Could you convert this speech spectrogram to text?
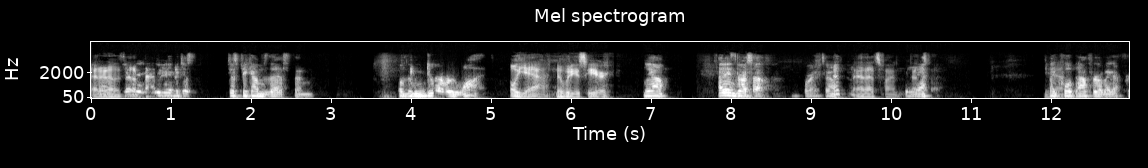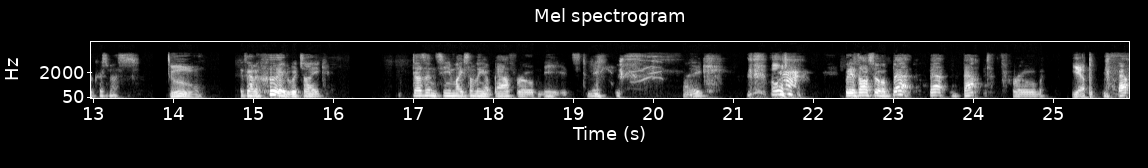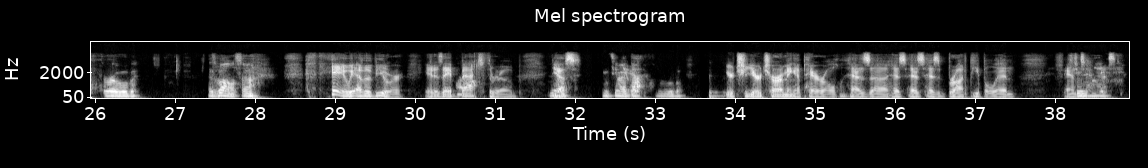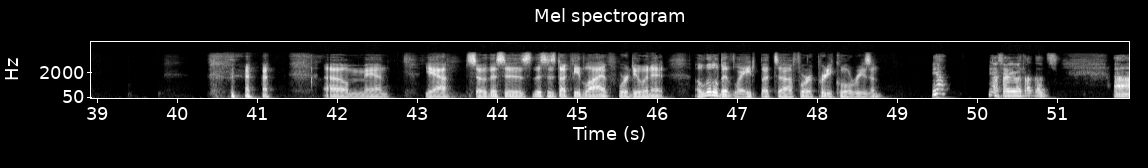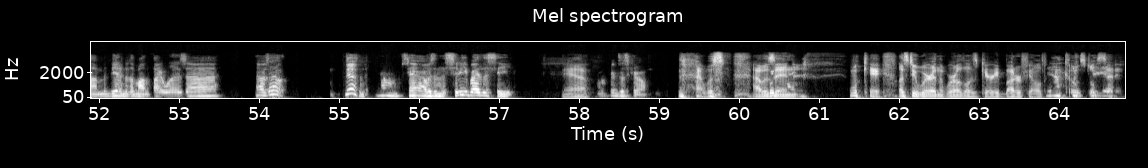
I don't know. Is that a bad? even if it just just becomes this, then well, then we can do whatever we want. Oh yeah, nobody's here. Yeah, I didn't dress up for it, so Nah, that's fine. That's Yeah. fine. my cool bathrobe I got for Christmas. Ooh. It's got a hood, which like doesn't seem like something a bathrobe needs to me. like, Oh. But it's also a bat bat bat bathrobe Yep. Bat bathrobe as well. So Hey, we have a viewer. It is a bat bathrobe. Yes. can see my Yeah. bathrobe. Your your charming apparel has uh has has has brought people in. Fantastic. oh man. Yeah. So this is this is Duckfeed Live. We're doing it a little bit late, but uh, for a pretty cool reason. Yeah, Yeah, sorry about that. That's um, at the end of the month. I was uh, I was out. Yeah. I was in the city by the sea, Yeah. San Francisco. I was I was in. Okay, let's do Where in the World was Gary Butterfield? Yeah. Coastal Yeah. City.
